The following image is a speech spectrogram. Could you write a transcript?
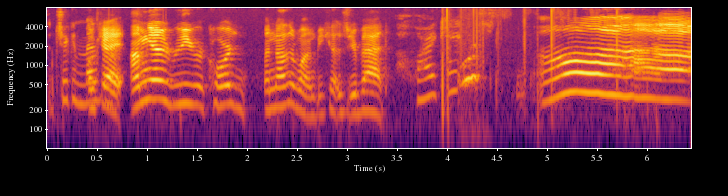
The chicken. Okay, I'm gonna re-record another one because you're bad. Why can't? Ah!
